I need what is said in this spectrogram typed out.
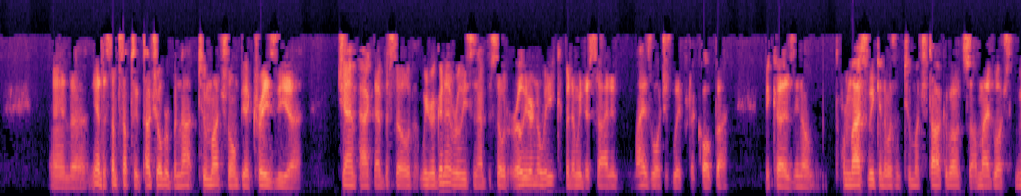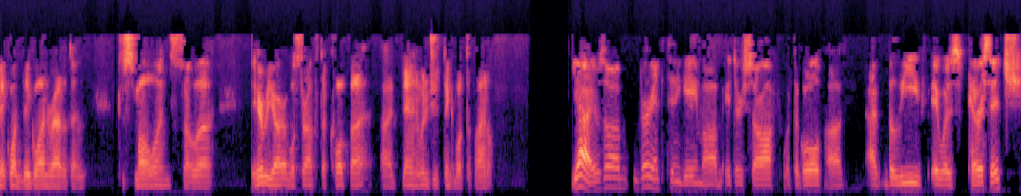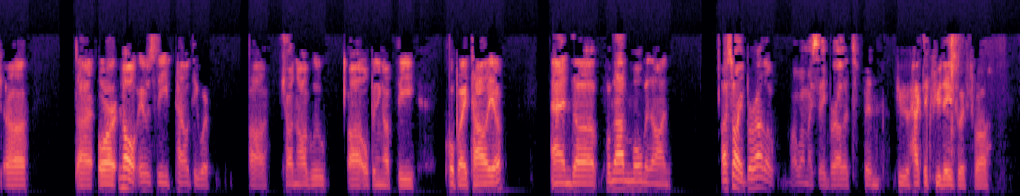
and uh, yeah, there's some stuff to touch over, but not too much. It won't be a crazy. Uh, jam-packed episode. We were going to release an episode earlier in the week, but then we decided might as well just wait for the Coppa because, you know, from last weekend there wasn't too much to talk about, so I might as well just make one big one rather than two small ones. So, uh, here we are. We'll start off with the Coppa. Uh, Dan, what did you think about the final? Yeah, it was a very entertaining game. Um, Inter saw off with the goal. Uh, I believe it was Perisic, uh, or no, it was the penalty with, uh, uh, opening up the Coppa Italia. And uh, from that moment on, uh, sorry, Barella. What am I saying? Barella. It's been a few hectic few days with uh,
